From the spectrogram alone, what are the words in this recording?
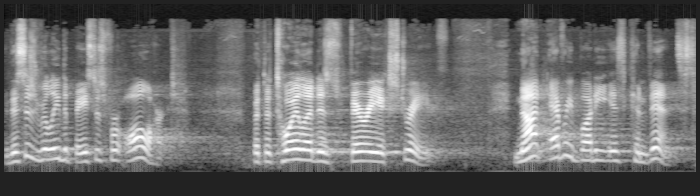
This is really the basis for all art. But the toilet is very extreme. Not everybody is convinced.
